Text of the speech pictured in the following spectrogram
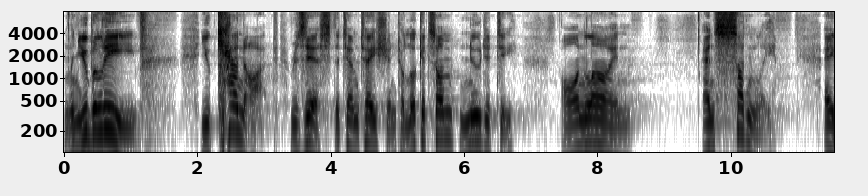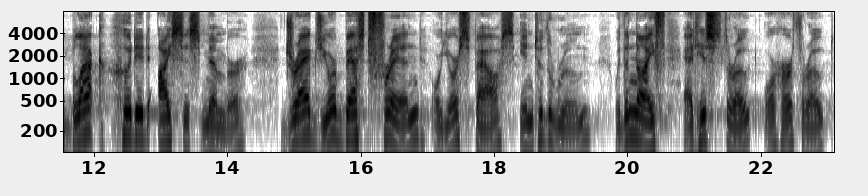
and you believe you cannot resist the temptation to look at some nudity online, and suddenly a black hooded ISIS member drags your best friend or your spouse into the room with a knife at his throat or her throat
